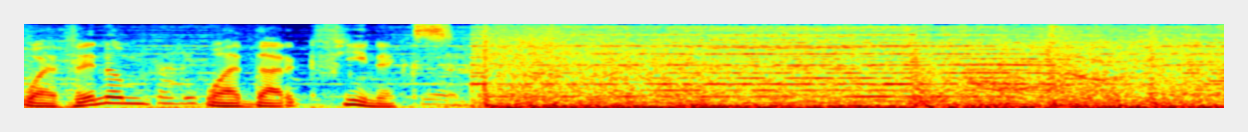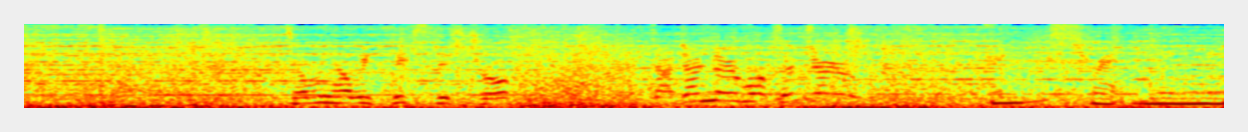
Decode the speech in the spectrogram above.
وفينوم ودارك فينيكس Tell me how we fix this truck. I don't know what to do. Are you threatening me?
